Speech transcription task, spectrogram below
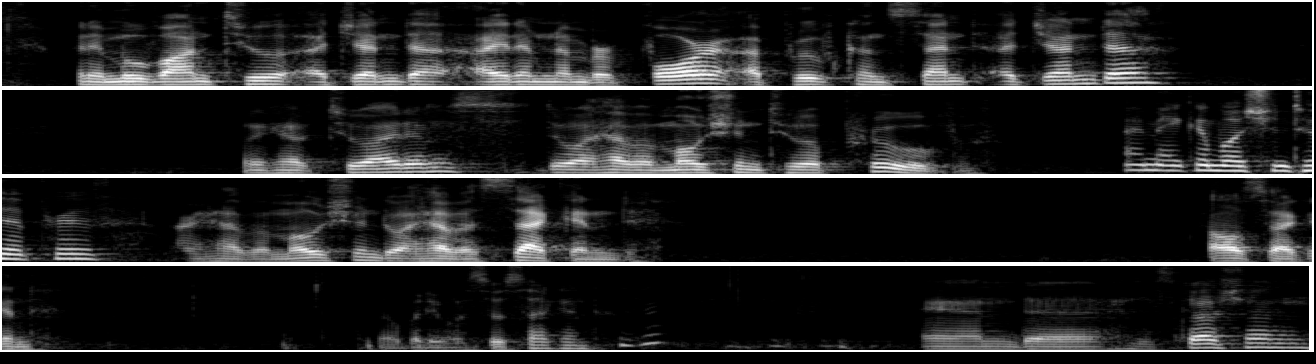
I'm going to move on to agenda item number four, approved consent agenda. We have two items. Do I have a motion to approve? I make a motion to approve. I have a motion. Do I have a second? I'll second. Nobody wants to second? And uh, discussion?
